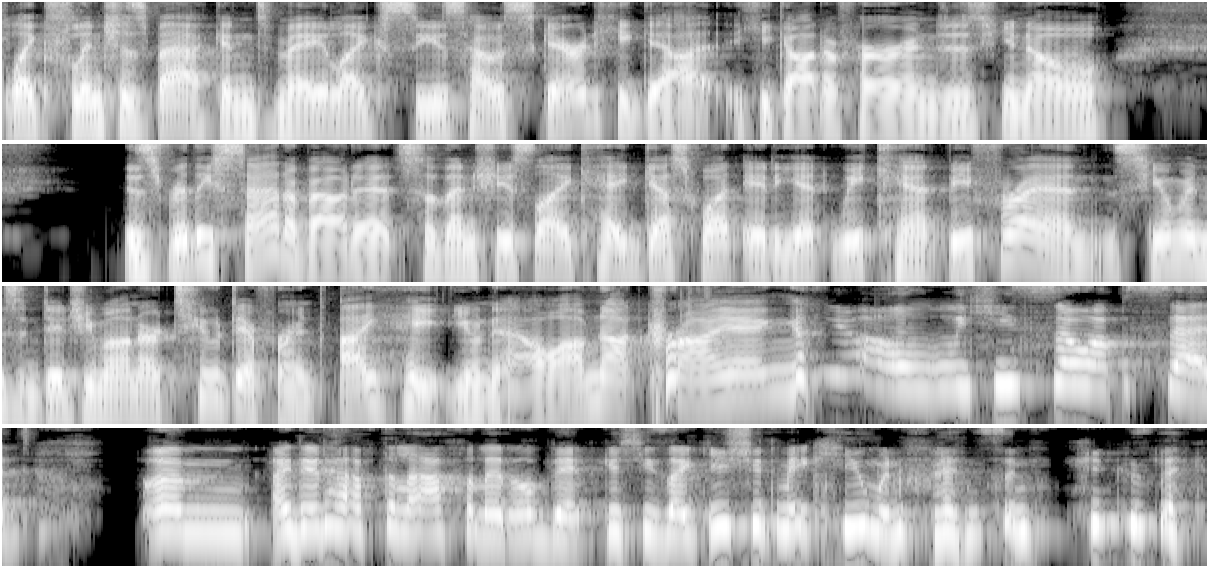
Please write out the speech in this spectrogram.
like flinches back, and May like sees how scared he got he got of her, and is you know is really sad about it. So then she's like, "Hey, guess what, idiot? We can't be friends. Humans and Digimon are too different. I hate you now. I'm not crying." Oh, he's so upset. Um, I did have to laugh a little bit because she's like, "You should make human friends," and he was like,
